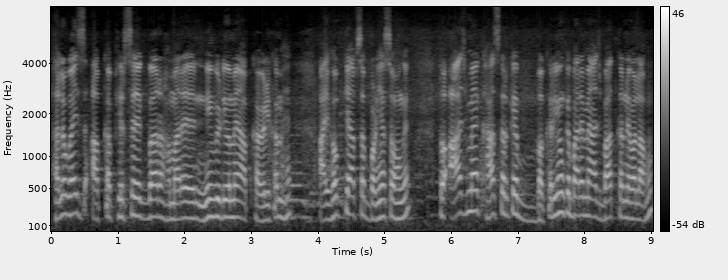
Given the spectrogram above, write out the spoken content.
हेलो गाइज़ आपका फिर से एक बार हमारे न्यू वीडियो में आपका वेलकम है। आई होप कि आप सब बढ़िया से होंगे। तो आज मैं खास करके बकरियों के बारे में आज बात करने वाला हूँ।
